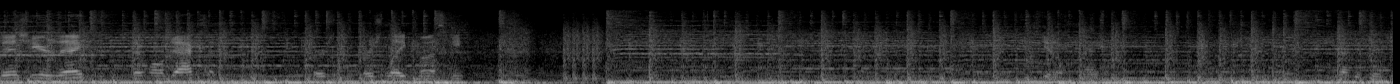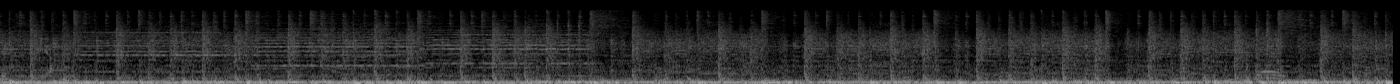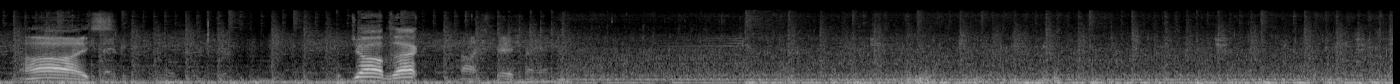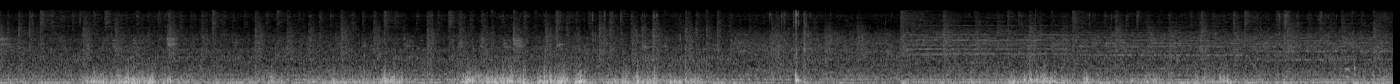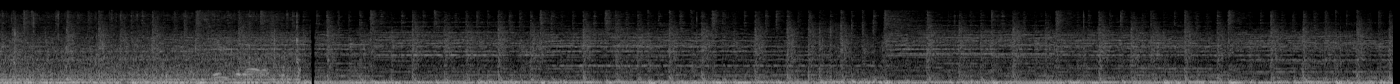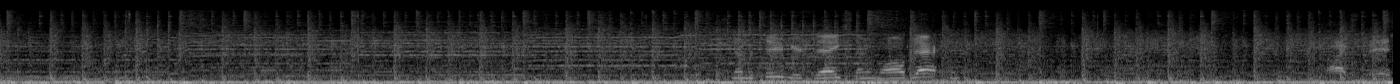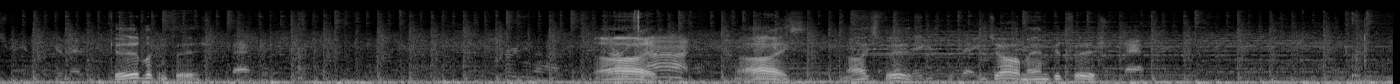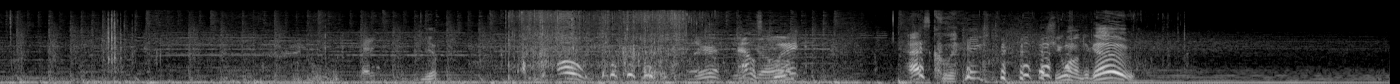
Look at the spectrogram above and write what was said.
fish here today. Stonewall Jackson. First, first lake muskie. Get him. Got the picture? Yeah. Nice. Job, Zach. Nice fish, man. Number two here today, Stonewall Jackson. Nice fish, man. Good measure. Good looking fish. Fat fish. 39. Nice. 39. Nice. Nice fish. Today. Good job, man. Good fish. Fat fish. Got? Yep. Oh! There. That was job. quick. That's quick. She wanted to go.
